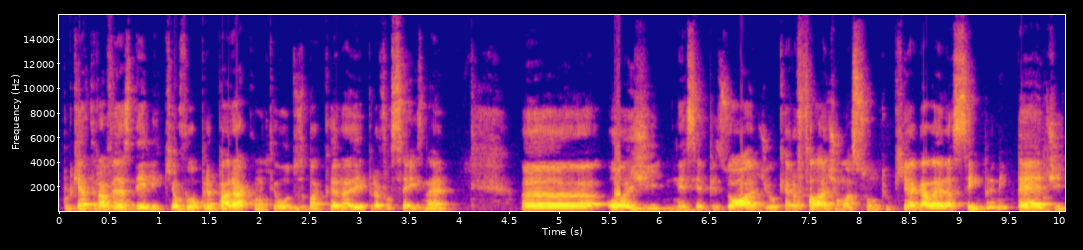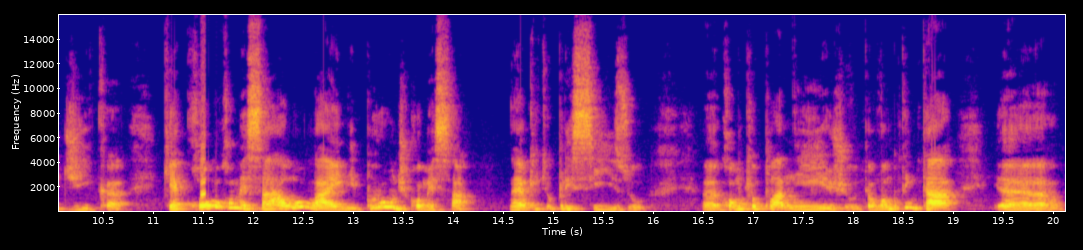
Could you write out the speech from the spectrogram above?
porque é através dele que eu vou preparar conteúdos bacanas aí para vocês, né? Uh, hoje, nesse episódio, eu quero falar de um assunto que a galera sempre me pede dica, que é como começar online, por onde começar, né? O que, que eu preciso, ah, como que eu planejo. Então vamos tentar uh,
